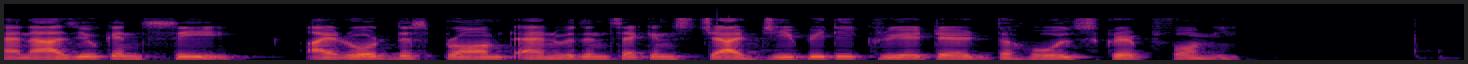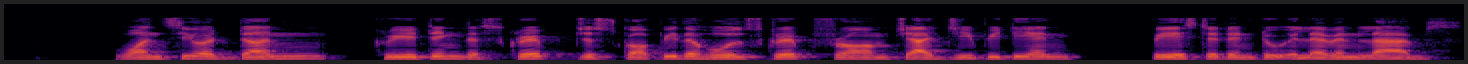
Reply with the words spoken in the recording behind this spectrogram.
And as you can see, I wrote this prompt and within seconds ChatGPT created the whole script for me. Once you are done creating the script, just copy the whole script from ChatGPT and paste it into 11 Labs.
